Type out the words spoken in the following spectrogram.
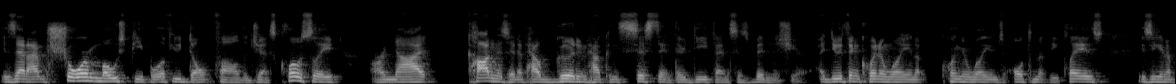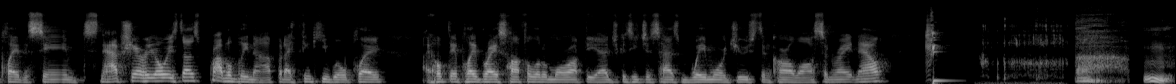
is that I'm sure most people, if you don't follow the Jets closely, are not cognizant of how good and how consistent their defense has been this year. I do think Quinnen Williams, Quinnen Williams ultimately plays. Is he going to play the same snap share he always does? Probably not, but I think he will play. I hope they play Bryce Huff a little more off the edge because he just has way more juice than Carl Lawson right now. Ah, mmm.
